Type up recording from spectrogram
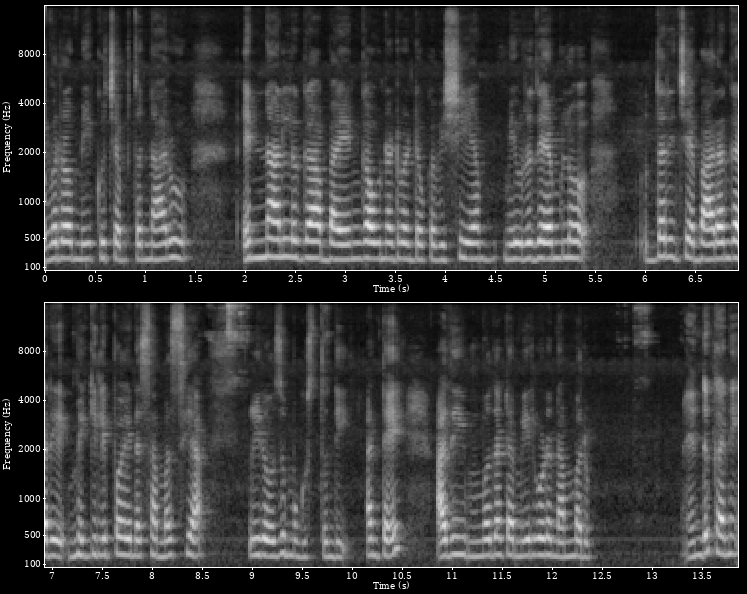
ఎవరో మీకు చెబుతున్నారు. ఎన్నాళ్ళుగా భయంగా ఉన్నటువంటి ఒక విషయం మీ హృదయంలో ఉద్ధరించే భారంగా మిగిలిపోయిన సమస్య ఈరోజు ముగుస్తుంది. అంటే అది మొదట మీరు కూడా నమ్మరు. ఎందుకని?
